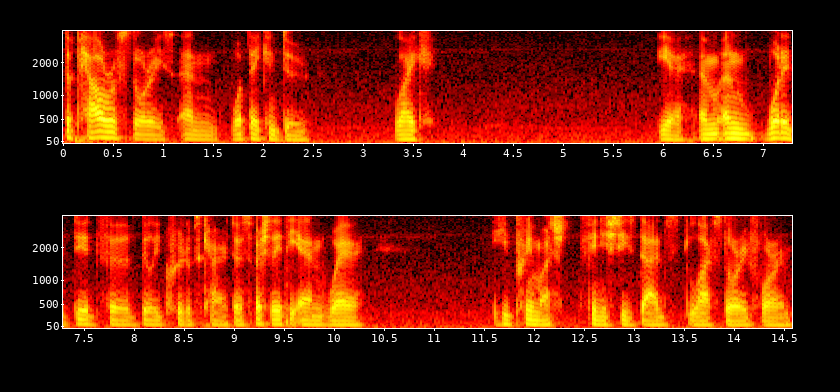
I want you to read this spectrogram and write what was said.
the power of stories and what they can do, like. Yeah, and and what it did for Billy Crudup's character, especially at the end where. He pretty much finished his dad's life story for him,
